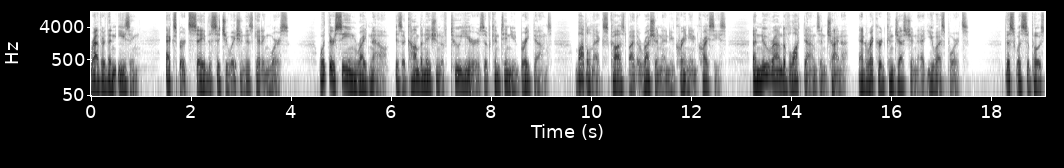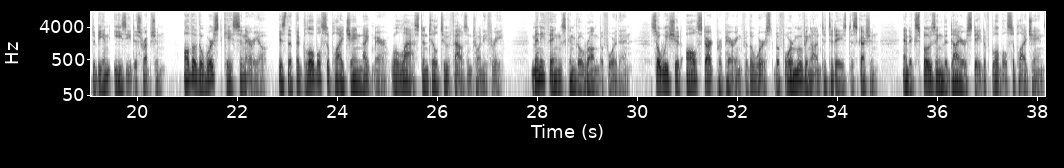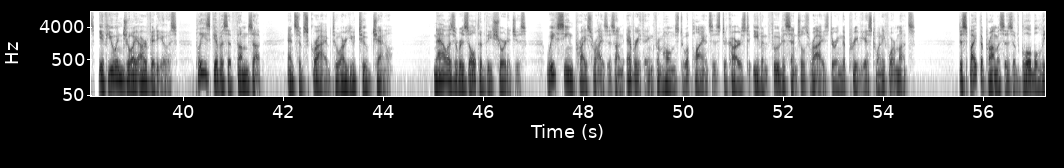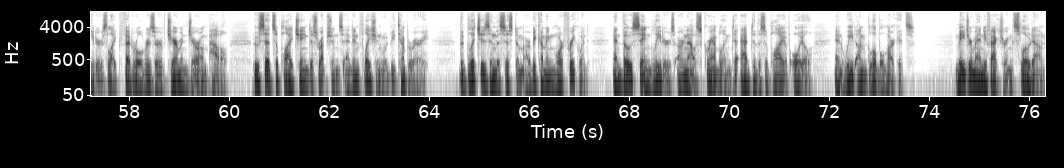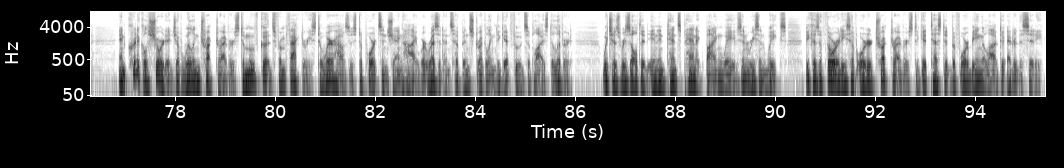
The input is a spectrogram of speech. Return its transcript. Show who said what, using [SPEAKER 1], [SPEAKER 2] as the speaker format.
[SPEAKER 1] rather than easing. Experts say the situation is getting worse. What they're seeing right now is a combination of two years of continued breakdowns, bottlenecks caused by the Russian and Ukrainian crises, a new round of lockdowns in China, and record congestion at U.S. ports. This was supposed to be an easy disruption, although the worst-case scenario is that the global supply chain nightmare will last until 2023. Many things can go wrong before then, so we should all start preparing for the worst before moving on to today's discussion and exposing the dire state of global supply chains. If you enjoy our videos, please give us a thumbs up and subscribe to our YouTube channel. Now, as a result of these shortages, we've seen price rises on everything from homes to appliances to cars to even food essentials rise during the previous 24 months. Despite the promises of global leaders like Federal Reserve Chairman Jerome Powell, who said supply chain disruptions and inflation would be temporary, the glitches in the system are becoming more frequent, and those same leaders are now scrambling to add to the supply of oil and wheat on global markets. Major manufacturing slowdown and critical shortage of willing truck drivers to move goods from factories to warehouses to ports in Shanghai where residents have been struggling to get food supplies delivered which has resulted in intense panic buying waves in recent weeks because authorities have ordered truck drivers to get tested before being allowed to enter the city,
